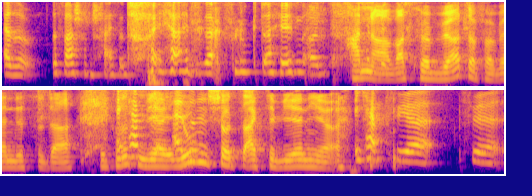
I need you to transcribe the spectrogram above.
also es war schon scheiße teuer, dieser Flug dahin. Und Hanna, was für Wörter verwendest du da? Jetzt müssen wir für, also, Jugendschutz aktivieren hier. Ich habe für, für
